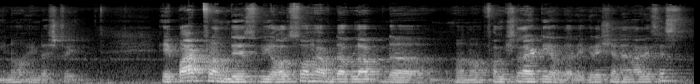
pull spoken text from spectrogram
you know industry. Apart from this, we also have developed the you know, functionality of the regression analysis,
